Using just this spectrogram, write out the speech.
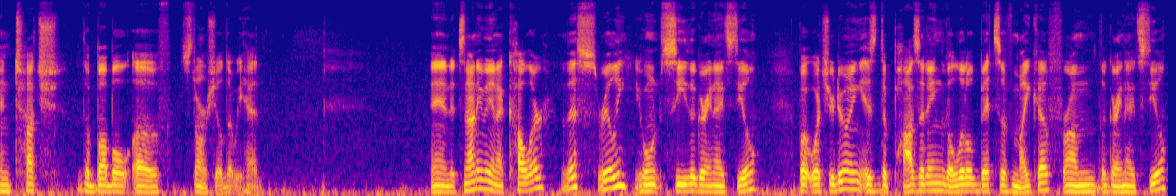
and touch the bubble of Storm Shield that we had. And it's not even going to color this, really. You won't see the granite steel. But what you're doing is depositing the little bits of mica from the granite steel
